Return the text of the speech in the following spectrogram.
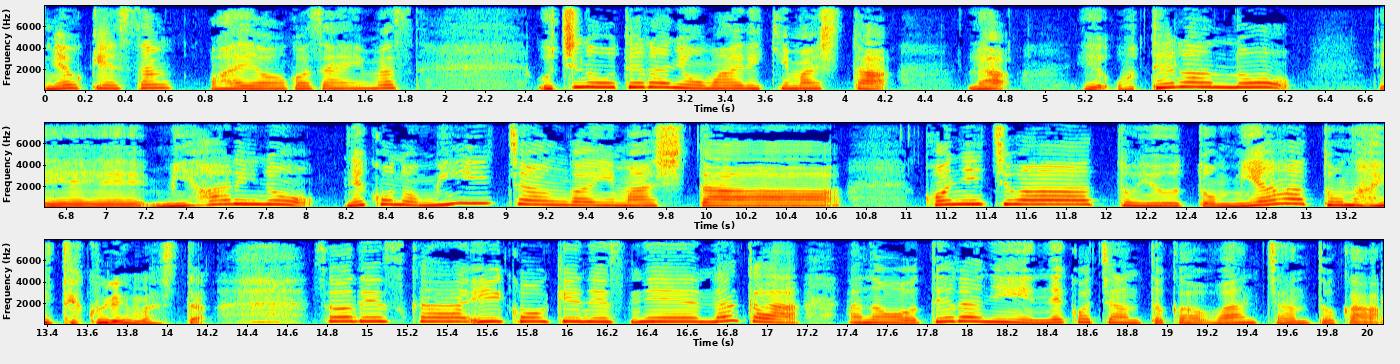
妙慶さん、おはようございます。うちのお寺にお参り来ました。ら、えお寺の、えー、見張りの猫のみーちゃんがいました。こんにちはと言うと、みゃーと泣いてくれました。そうですか。いい光景ですね。なんか、あの、お寺に猫ちゃんとかワンちゃんとか、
